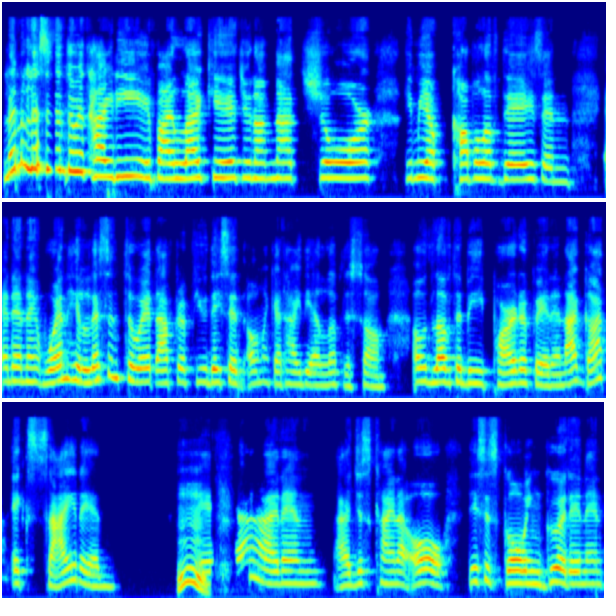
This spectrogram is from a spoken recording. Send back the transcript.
let me listen to it, Heidi. If I like it, you know, I'm not sure. Give me a couple of days. And and then when he listened to it after a few days, said, Oh my God, Heidi, I love this song. I would love to be part of it. And I got excited. Mm. And yeah, and then I just kind of, oh, this is going good. And then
